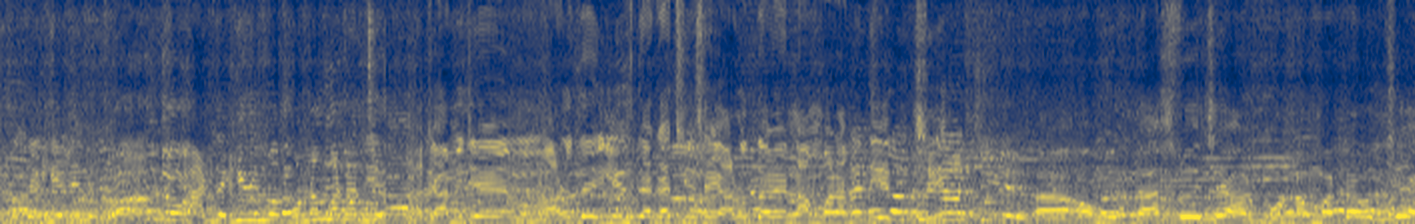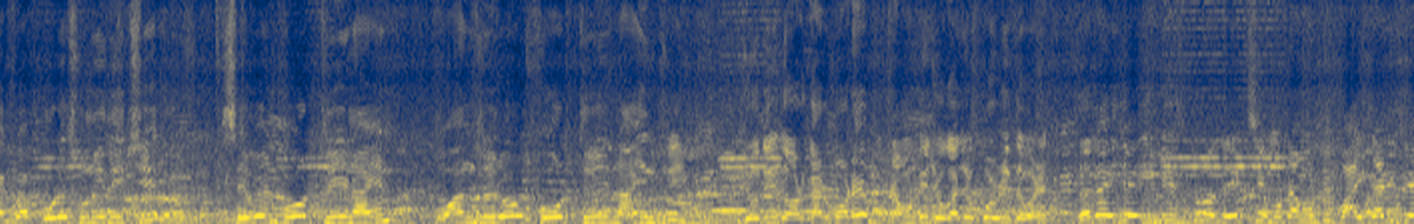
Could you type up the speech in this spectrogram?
একটু দেখিয়ে দিন। কার্ড দেখিয়ে দিন বা ফোন নাম্বারটা দিয়ে। আচ্ছা আমি যে আড়তে ইলিশ দেখাচ্ছি, সেই আড়তদারের নাম্বার আমি দিয়ে দিচ্ছি। অমিত দাস রয়েছে, আর ফোন নাম্বারটা হচ্ছে একবার পড়ে শুনিয়ে দিচ্ছি, seven four three nine one zero four three nine three. যদি দরকার পড়ে, মোটামুটি যোগাযোগ করে নিতে পারে। দাদা, এই যে ইলিশগুলো দেখছি, মোটামুটি পাইকারিতে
